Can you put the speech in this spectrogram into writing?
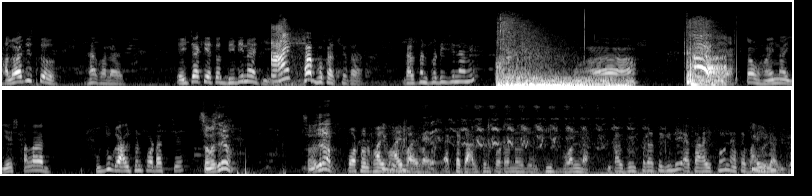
ভালো আছিস তো? হ্যাঁ ভালো আছি। এইটা কে তোর দিদি নাকি? সব বোকা সেটা গার্লফ্রেন্ড ফটিয়েছি না আমি? একটাও হয় না ইয়ে শালা শুধু গার্লফ্রেন্ড পটাচ্ছে। সমাজ পটল ভাই ভাই ভাই ভাই একটা গার্লফ্রেন্ড পটানোর টিপস বল না। গার্লফ্রেন্ড পটাতে গেলে একটা আইফোন একটা বাইক লাগবে।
